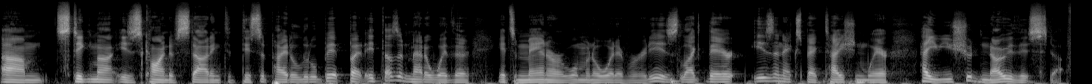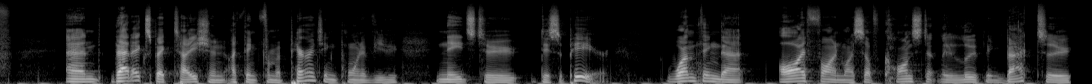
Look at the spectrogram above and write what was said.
um, stigma is kind of starting to dissipate a little bit, but it doesn't matter whether it's a man or a woman or whatever it is. Like, there is an expectation where, hey, you should know this stuff. And that expectation, I think, from a parenting point of view, needs to disappear. One thing that I find myself constantly looping back to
